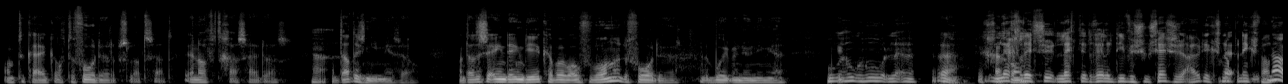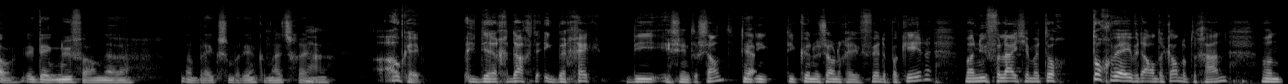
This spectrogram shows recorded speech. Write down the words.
Om te kijken of de voordeur op slot zat. En of het gas uit was. Ja. Dat is niet meer zo. Want dat is één ding die ik heb overwonnen, de voordeur. Dat boeit me nu niet meer. Hoe, hoe, hoe, Ja, ik ga leg, gewoon- leg dit relatieve succes uit. Ik snap er niks van. Nou, ik denk nu van, eh, dan breek ze maar in, kan mij het schelen. Oké, de gedachte ik ben gek, die is interessant. Ja. Die, die kunnen we zo nog even verder parkeren. Maar nu verleid je me toch, toch weer even de andere kant op te gaan. Want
